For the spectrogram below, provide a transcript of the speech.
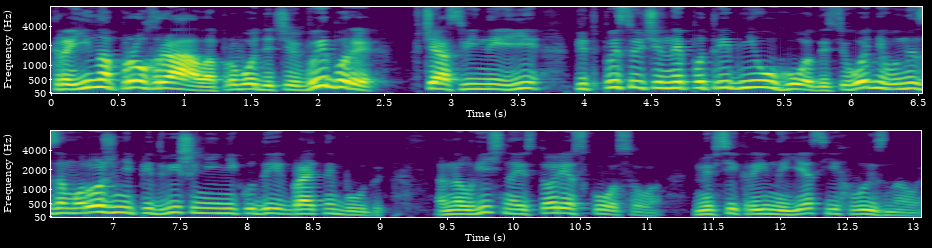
Країна програла, проводячи вибори в час війни і підписуючи непотрібні угоди. Сьогодні вони заморожені, підвішені і нікуди їх брати не будуть. Аналогічна історія з Косово. Не всі країни ЄС їх визнали.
